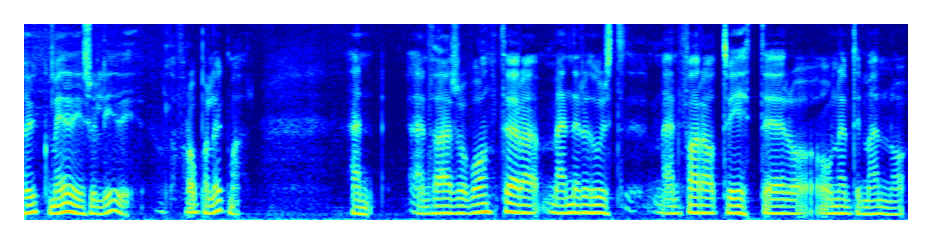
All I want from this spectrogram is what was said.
haug með í þessu Náttúrulega frábær leikmaður. En, en það er svo vond þegar að menn eru, þú veist, menn fara á Twitter og ónefndi menn og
